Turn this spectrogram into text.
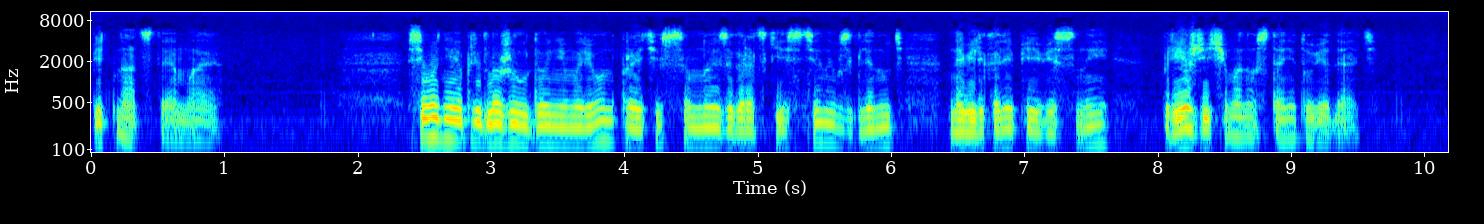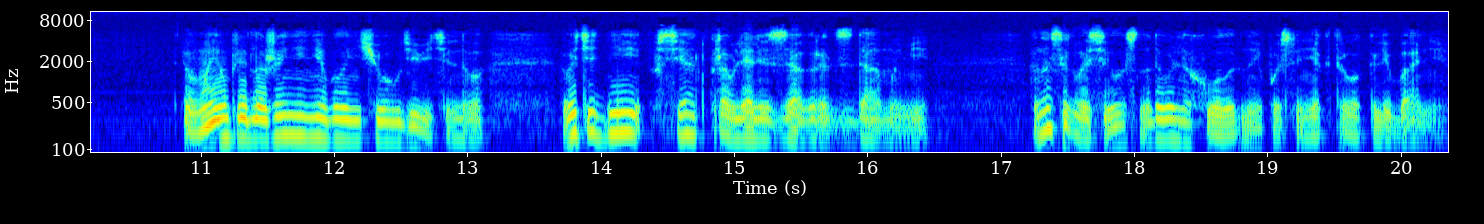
15 мая. Сегодня я предложил Доне Марион пройтись со мной за городские стены, взглянуть на великолепие весны, прежде чем оно станет увядать. В моем предложении не было ничего удивительного. В эти дни все отправлялись за город с дамами. Она согласилась, но довольно холодно и после некоторого колебания.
